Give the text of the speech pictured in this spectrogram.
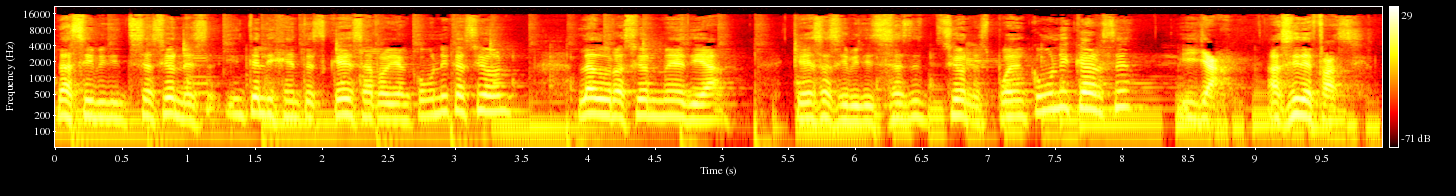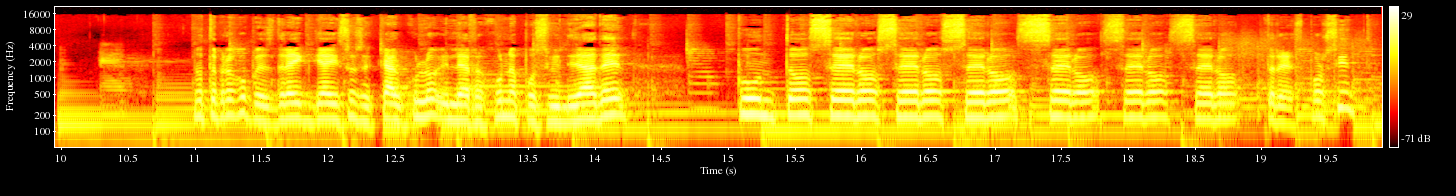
las civilizaciones inteligentes que desarrollan comunicación, la duración media que esas civilizaciones pueden comunicarse y ya, así de fácil. No te preocupes, Drake ya hizo ese cálculo y le arrojó una posibilidad de 0.000003%.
